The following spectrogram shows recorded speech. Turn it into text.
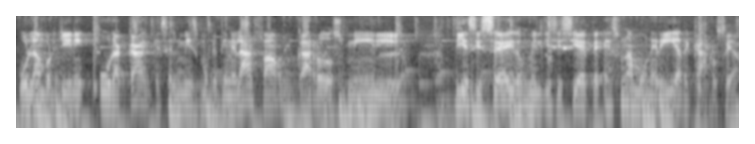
un Lamborghini Huracán, que es el mismo que tiene el Alfa, un carro 2016, 2017, es una monería de carro, o sea,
